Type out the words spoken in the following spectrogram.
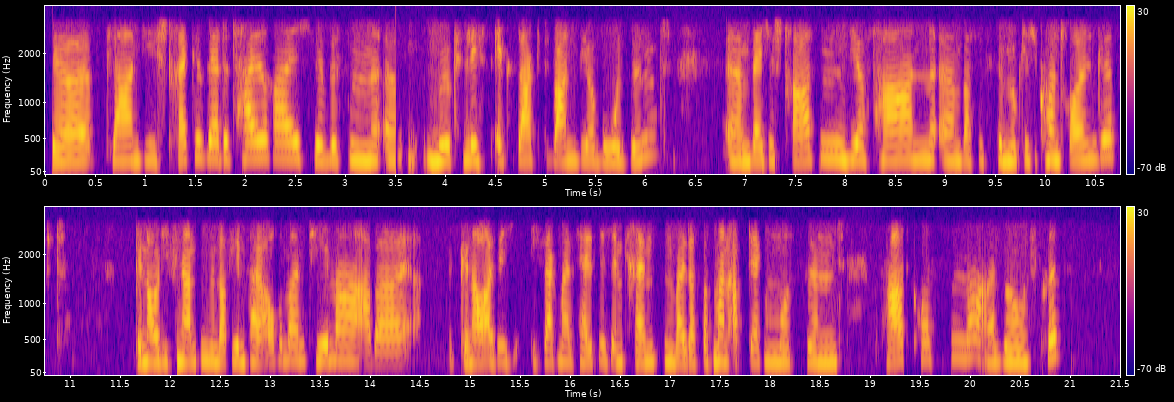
Wir planen die Strecke sehr detailreich. Wir wissen äh, möglichst exakt, wann wir wo sind, äh, welche Straßen wir fahren, äh, was es für mögliche Kontrollen gibt genau, die Finanzen sind auf jeden Fall auch immer ein Thema, aber genau, also ich, ich sag mal, es hält sich in Grenzen, weil das, was man abdecken muss, sind Fahrtkosten, ne? also Sprit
